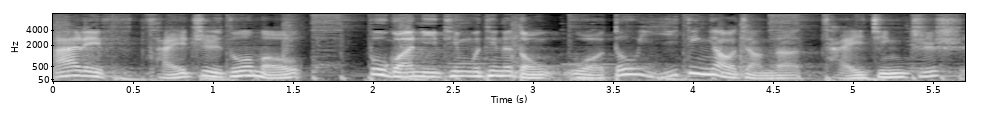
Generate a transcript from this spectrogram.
Alif 才智多谋，不管你听不听得懂，我都一定要讲的财经知识。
